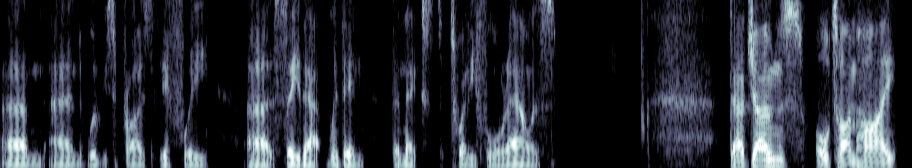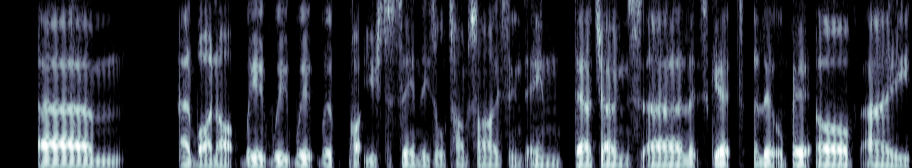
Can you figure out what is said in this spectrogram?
um, and wouldn't be surprised if we uh, see that within the next 24 hours. Dow Jones, all-time high. Um, and why not? We we we we're quite used to seeing these all-time highs in in Dow Jones. Uh, let's get a little bit of a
